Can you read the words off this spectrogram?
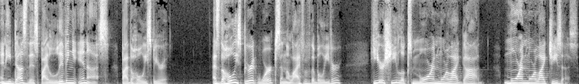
and He does this by living in us by the Holy Spirit. As the Holy Spirit works in the life of the believer, he or she looks more and more like God, more and more like Jesus.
